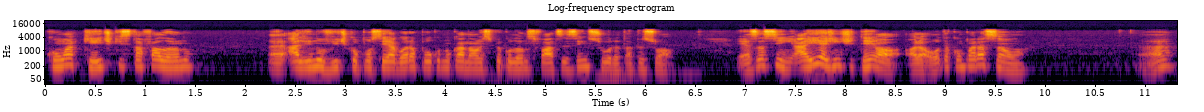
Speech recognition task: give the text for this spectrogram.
com a Kate que está falando é, ali no vídeo que eu postei agora há pouco no canal Especulando os Fatos e Censura, tá, pessoal? Essa sim. Aí a gente tem, ó, olha, outra comparação, ó. Tá?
